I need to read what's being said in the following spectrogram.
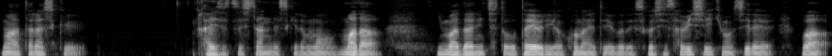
まあ、新しく解説したんですけども、まだ未だにちょっとお便りが来ないということで少し寂しい気持ちでは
